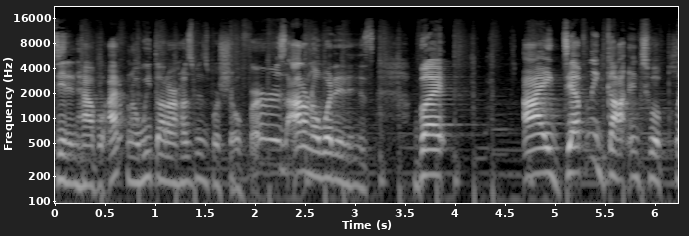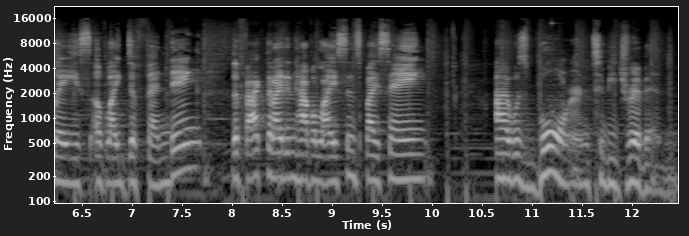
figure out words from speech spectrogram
didn't have, I don't know, we thought our husbands were chauffeurs. I don't know what it is. But I definitely got into a place of like defending the fact that I didn't have a license by saying I was born to be driven.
